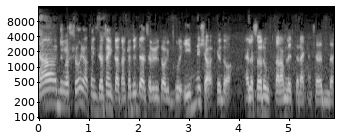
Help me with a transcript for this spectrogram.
Ja, det var så jag tänkte. Jag tänkte att de kanske inte ens överhuvudtaget går in i köket då. Eller så rotar de lite där kanske, jag inte.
